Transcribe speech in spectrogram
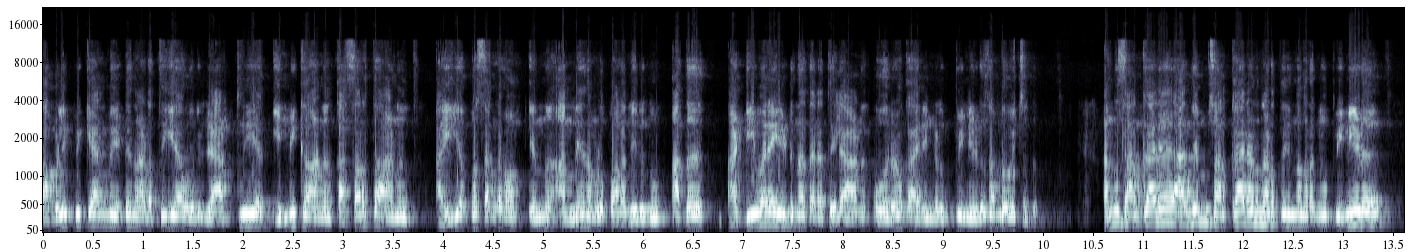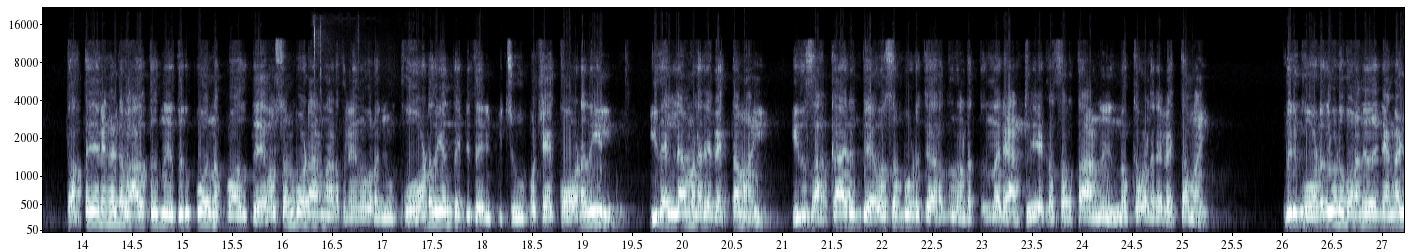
കബളിപ്പിക്കാൻ വേണ്ടി നടത്തിയ ഒരു രാഷ്ട്രീയ ഗിമ്മിക്കാണ് കസർത്താണ് അയ്യപ്പ സംഗമം എന്ന് അന്നേ നമ്മൾ പറഞ്ഞിരുന്നു. അത് അടിവരയിടുന്ന തരത്തിലാണ് ഓരോ കാര്യങ്ങളും പിന്നീട് സംഭവിച്ചത്. അന്ന് സർക്കാർ ആദ്യം സർക്കാരാണ് നടത്തിയെന്ന് പറഞ്ഞു. പിന്നീട് ഭക്തജനങ്ങളുടെ ഭാഗത്തു നിന്ന് എതിർപ്പ് വന്നപ്പോൾ അത് ദേവസ്വം ബോർഡാണ് നടത്തുന്നതെന്ന് പറഞ്ഞു. കോടതിയെ തെറ്റിദ്ധരിപ്പിച്ചു. പക്ഷേ കോടതിയിൽ ഇതെല്ലാം വളരെ വ്യക്തമായി. ഇത് സർക്കാരും ദേവസ്വം ബോർഡ് ചേർന്ന് നടത്തുന്ന രാഷ്ട്രീയ കസർത്താണ് എന്നൊക്കെ വളരെ വ്യക്തമായി. ഇവർ കോടതിയോട് പറഞ്ഞത് ഞങ്ങൾ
